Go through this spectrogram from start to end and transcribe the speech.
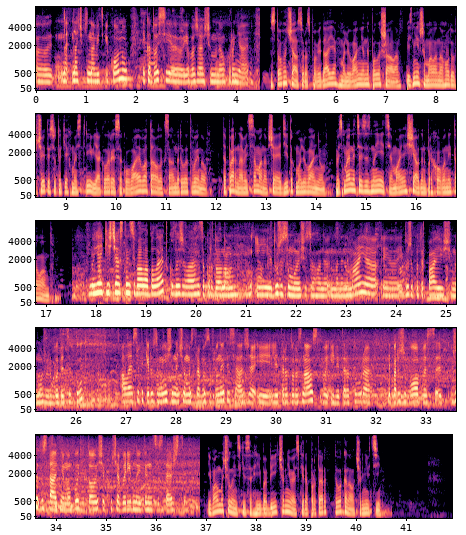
е, на- начебто навіть ікону, яка досі я вважаю, що мене охороняє. З того часу розповідає, малювання не полишала. Пізніше мала нагоду вчитись у таких майстрів, як Лариса Куваєва та Олександр Литвинов. Тепер навіть сама навчає діток малюванню. Письменниця зізнається, має ще один прихований талант. Ну, я якийсь час танцювала балет, коли жила за кордоном, і дуже сумую, що цього в мене немає. е, І дуже потерпаю, що не можу робити це тут. Але все-таки розумію, що на чомусь треба зупинитися, адже і літературознавство, і література, і тепер живопис е, вже достатньо, мабуть, для того, щоб хоча б рівно йти на цій стежці. Іван Бочулинський, Сергій Бабій, Чернівецький репортер, телеканал Чернівці.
